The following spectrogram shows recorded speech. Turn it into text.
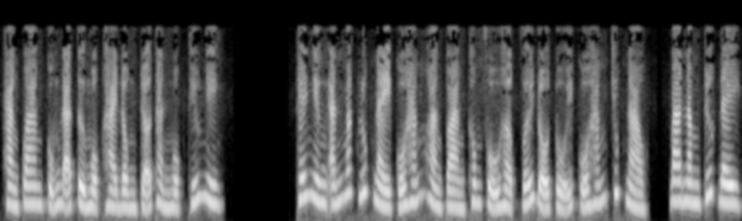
hàng quan cũng đã từ một hài đồng trở thành một thiếu niên. Thế nhưng ánh mắt lúc này của hắn hoàn toàn không phù hợp với độ tuổi của hắn chút nào. Ba năm trước đây,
